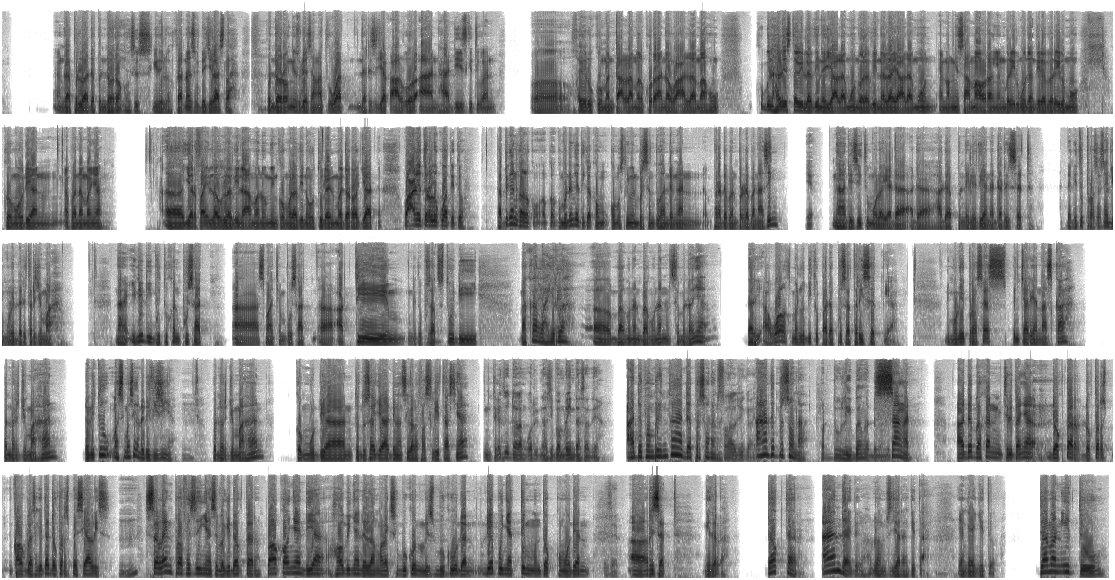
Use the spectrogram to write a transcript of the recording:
Enggak perlu ada pendorong Iya. khusus gitu loh, karena sudah jelas lah pendorongnya sudah sangat kuat dari sejak Al-Qur'an, hadis gitu kan. Eh, khairukum man ta'allama al-Qur'ana wa 'allamahu Kemudian hal yastawi alladziina ya'lamun wal ladziina la ya'lamun. Emangnya sama orang yang berilmu dan tidak berilmu. Kemudian apa namanya? Uh, yarfa'illahu alladziina amanu minkum wal ladziina utul ilma darajat. Wah, ini terlalu kuat itu. Tapi kan kalau ke- kemudian ketika kaum, kaum muslimin bersentuhan dengan peradaban-peradaban asing, Ya. nah di situ mulai ada ada ada penelitian, ada riset. Dan itu prosesnya dimulai dari terjemah. Nah, ini dibutuhkan pusat uh, semacam pusat uh, art team gitu, pusat studi. Maka lahirlah uh, bangunan-bangunan sebenarnya dari awal lebih kepada pusat riset ya. Dimulai proses pencarian naskah, penerjemahan dan itu masing-masing ada divisinya. Hmm. Penerjemahan, kemudian tentu saja dengan segala fasilitasnya gitu ya. Itu dalam koordinasi pemerintah saat ya. Ada pemerintah, ada personal. Personal juga ya. Ada personal. Peduli banget dengan itu. Sangat. Ada bahkan ceritanya dokter, dokter kalau bahasa kita dokter spesialis. Mm-mm. Selain profesinya sebagai dokter, pokoknya dia hobinya adalah ngoleksi buku, nulis buku dan dia punya tim untuk kemudian Riset. uh, riset gitu lah. Dokter, ada itu dalam sejarah kita yang kayak gitu. Zaman itu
